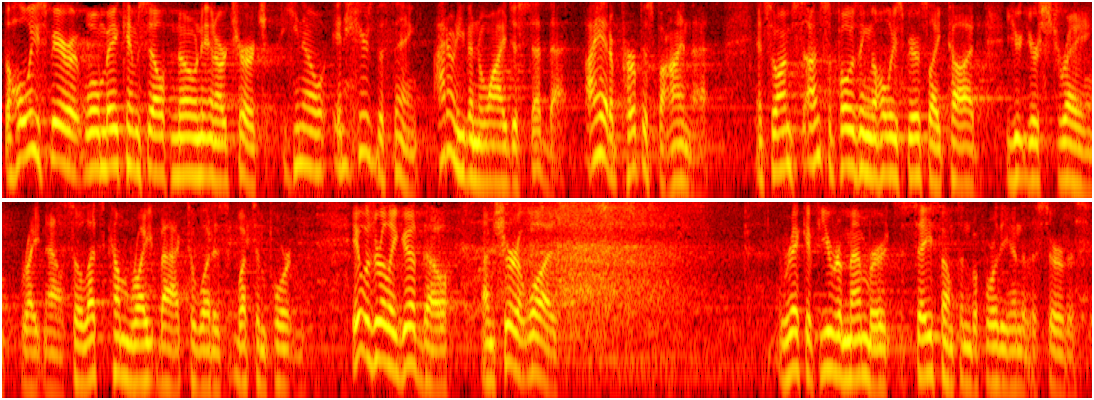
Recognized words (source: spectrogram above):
The Holy Spirit will make himself known in our church. You know, and here's the thing I don't even know why I just said that. I had a purpose behind that. And so I'm, I'm supposing the Holy Spirit's like, Todd, you're, you're straying right now. So let's come right back to what is, what's important. It was really good, though. I'm sure it was. Rick, if you remember, say something before the end of the service.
